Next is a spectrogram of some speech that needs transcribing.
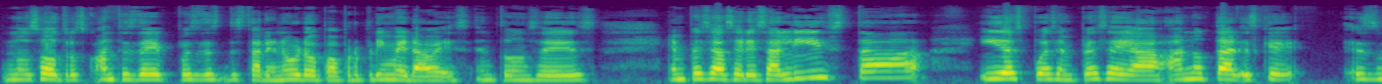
nosotros antes de, pues, de, estar en Europa por primera vez. Entonces empecé a hacer esa lista y después empecé a anotar, es que es,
